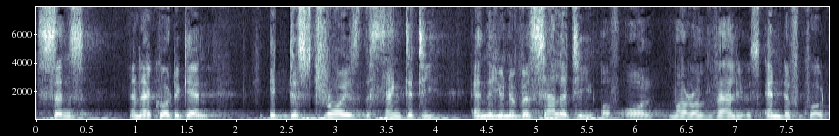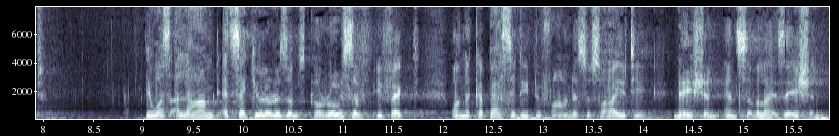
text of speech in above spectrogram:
Since, and I quote again, it destroys the sanctity and the universality of all moral values, end of quote. He was alarmed at secularism's corrosive effect on the capacity to found a society, nation, and civilization.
